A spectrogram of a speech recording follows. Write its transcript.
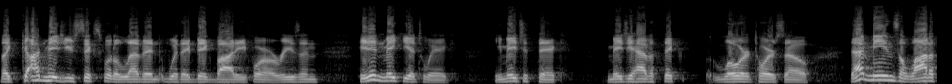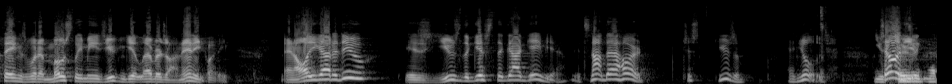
Like, God made you six foot 11 with a big body for a reason. He didn't make you a twig, He made you thick, made you have a thick lower torso that means a lot of things, but it mostly means you can get leverage on anybody. And all you got to do is use the gifts that God gave you. It's not that hard. Just use them, and you'll. You telling you,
